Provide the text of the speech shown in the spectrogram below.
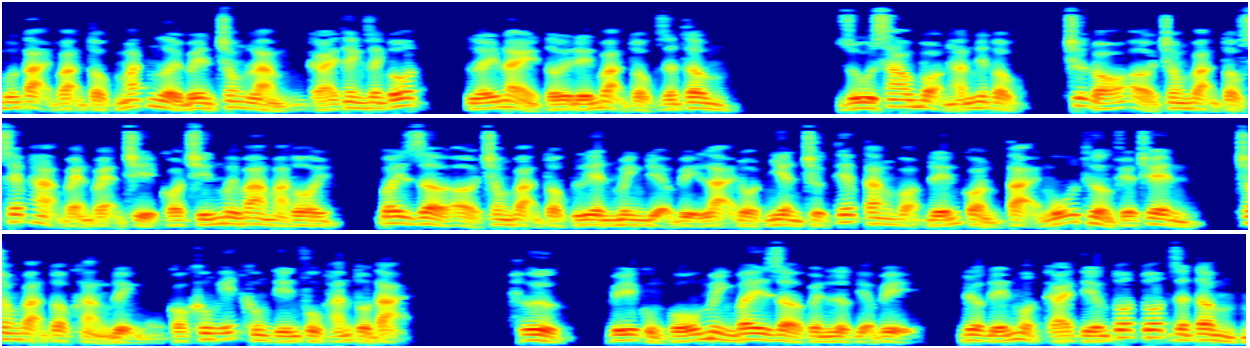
muốn tại vạn tộc mắt người bên trong làm cái thanh danh tốt, lấy này tới đến vạn tộc dân tâm. Dù sao bọn hắn nhân tộc, trước đó ở trong vạn tộc xếp hạng vẹn vẹn chỉ có chín mươi ba mà thôi, bây giờ ở trong vạn tộc liên minh địa vị lại đột nhiên trực tiếp tăng vọt đến còn tại ngũ thường phía trên, trong vạn tộc khẳng định có không ít không tín phục hắn tồn tại. Ừ vì củng cố mình bây giờ quyền lực địa vị, được đến một cái tiếng tốt tốt dân tâm,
